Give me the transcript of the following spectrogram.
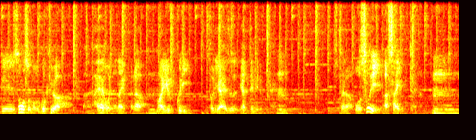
でそもそも動きはあ早い方じゃないから、うん。まあゆっくりとりあえずやってみるみたいな、したら遅い浅いみたいな。ねうん。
